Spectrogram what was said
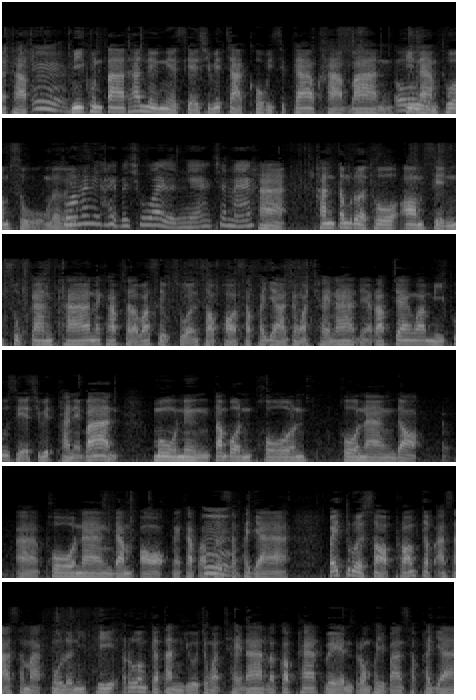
นะครับอืมมีคุณตาท่านหนึ่งเนี่ยเสียชีวิตจากโควิด -19 คาบ้านโอ้ที่น้ำท่วมสูงเลยเพราะว่าไม่มีใครไปช่วยหรือเงี้ยใช่ไหมฮะพันตำรวจโทออมสินสุขการค้านะครับสารวัตรสืบสวนสพสัพพยาจังหวัดชัยนาทเนี่ยรับแจ้งว่ามีผู้เสียชีวิตภายในบ้าน หมู่หนึ่งตำบลโพนโพนางดอกอ่าโพนางดำออกนะครับอำเภออืมสัพพยา ไปตรวจสอบพร้อมกับอาสาสมัครมูลนิธิ ร่วมกตันยูจังหวัดชัยนาทแล้วก็แพทย์เวรโรงพยาบาลสัพยา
